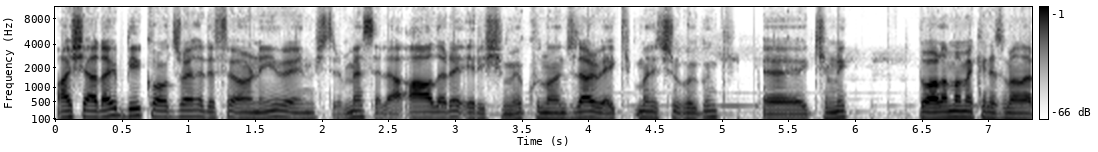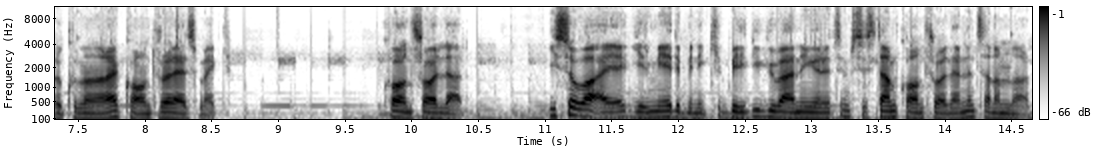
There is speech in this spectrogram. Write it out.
Aşağıda bir kontrol hedefi örneği verilmiştir. Mesela ağlara erişimi, kullanıcılar ve ekipman için uygun e, kimlik doğrulama mekanizmaları kullanarak kontrol etmek. Kontroller ISO ve AE 27002 bilgi güvenliği yönetim sistem kontrollerini tanımlar.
